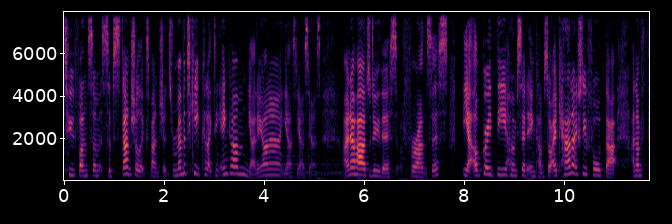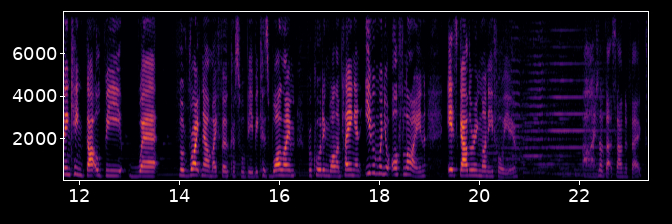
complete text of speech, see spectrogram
to fund some substantial expansions. Remember to keep collecting income. Yada yada. Yes, yes, yes. I know how to do this, Francis. Yeah, upgrade the homestead income. So I can actually afford that. And I'm thinking that'll be where, for right now, my focus will be. Because while I'm recording, while I'm playing, and even when you're offline, it's gathering money for you. Oh, I love that sound effect.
